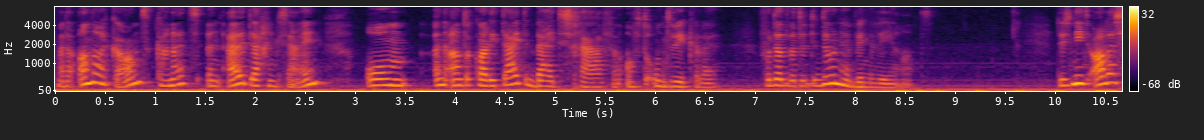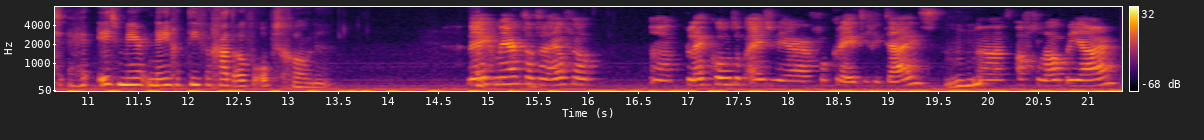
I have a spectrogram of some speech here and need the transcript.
Maar aan de andere kant kan het een uitdaging zijn om een aantal kwaliteiten bij te schaven of te ontwikkelen, voordat we het te doen hebben in de wereld. Dus niet alles is meer negatief en gaat over opschonen. Nee, ik merk dat er heel veel eh, plek komt opeens weer voor creativiteit Mhm. eh, het afgelopen jaar.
